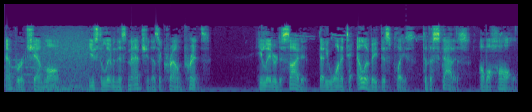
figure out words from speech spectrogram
Emperor Qianlong used to live in this mansion as a crown prince. He later decided that he wanted to elevate this place to the status of a hall.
